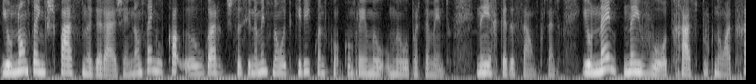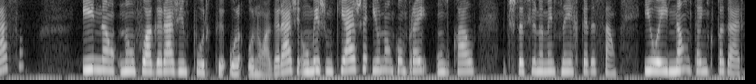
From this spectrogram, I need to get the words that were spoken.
eu não tenho espaço na garagem, não tenho local, lugar de estacionamento, não adquiri quando comprei o meu, o meu apartamento, nem arrecadação. Portanto, eu nem, nem vou ao terraço porque não há terraço, e não, não vou à garagem porque ou, ou, não há garagem, ou mesmo que haja, eu não comprei um local de estacionamento nem arrecadação. Eu aí não tenho que pagar.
